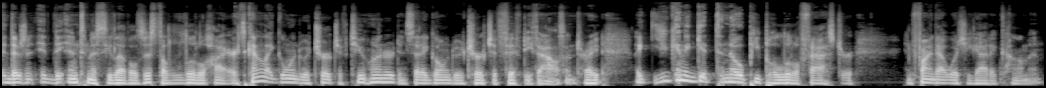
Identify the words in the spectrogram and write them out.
There's an, the intimacy level is just a little higher. It's kind of like going to a church of 200 instead of going to a church of 50,000, right? Like you're going to get to know people a little faster and find out what you got in common,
